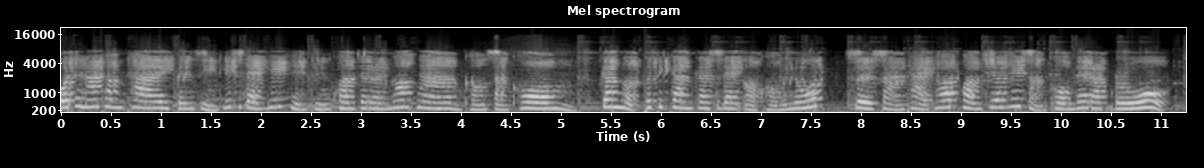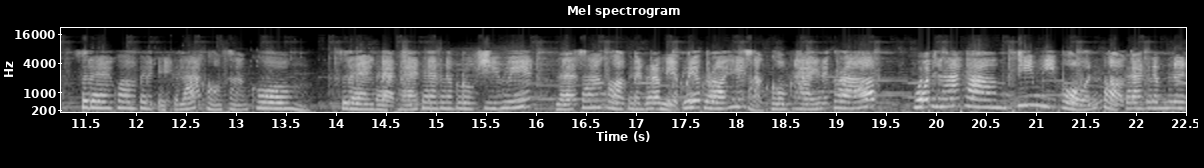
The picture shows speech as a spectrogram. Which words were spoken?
วัฒนธรรมไทยเป็นสิ่งที่แสดงให้เห็นถึงความเจริญงอกงามของสังคมกำหนดพฤติกรรมการแสดงออกของมนุษย์ สื่อสารถ่ายทอดความเชื่อให้สังคมได้รับรู้ แสดงความเป็นเอกลักษณ์ของสังคม แสดงแบบแผนการดำรงชีวิต และสร้างความเป็นระเบียบเรียบร้อยให้สังคมไทยนะครับ วัฒนธรรมที่มีผลต่อการดำเนิน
